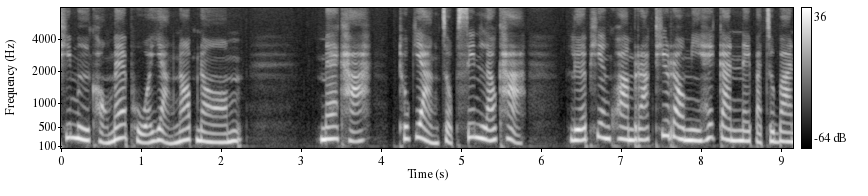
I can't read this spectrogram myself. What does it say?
ที่มือของแม่ผัวอย่างนอบน้อม แม่คะ ทุกอย่างจบสิ้นแล้วค่ะ เหลือเพียงความรักที่เรามีให้กันในปัจจุบัน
